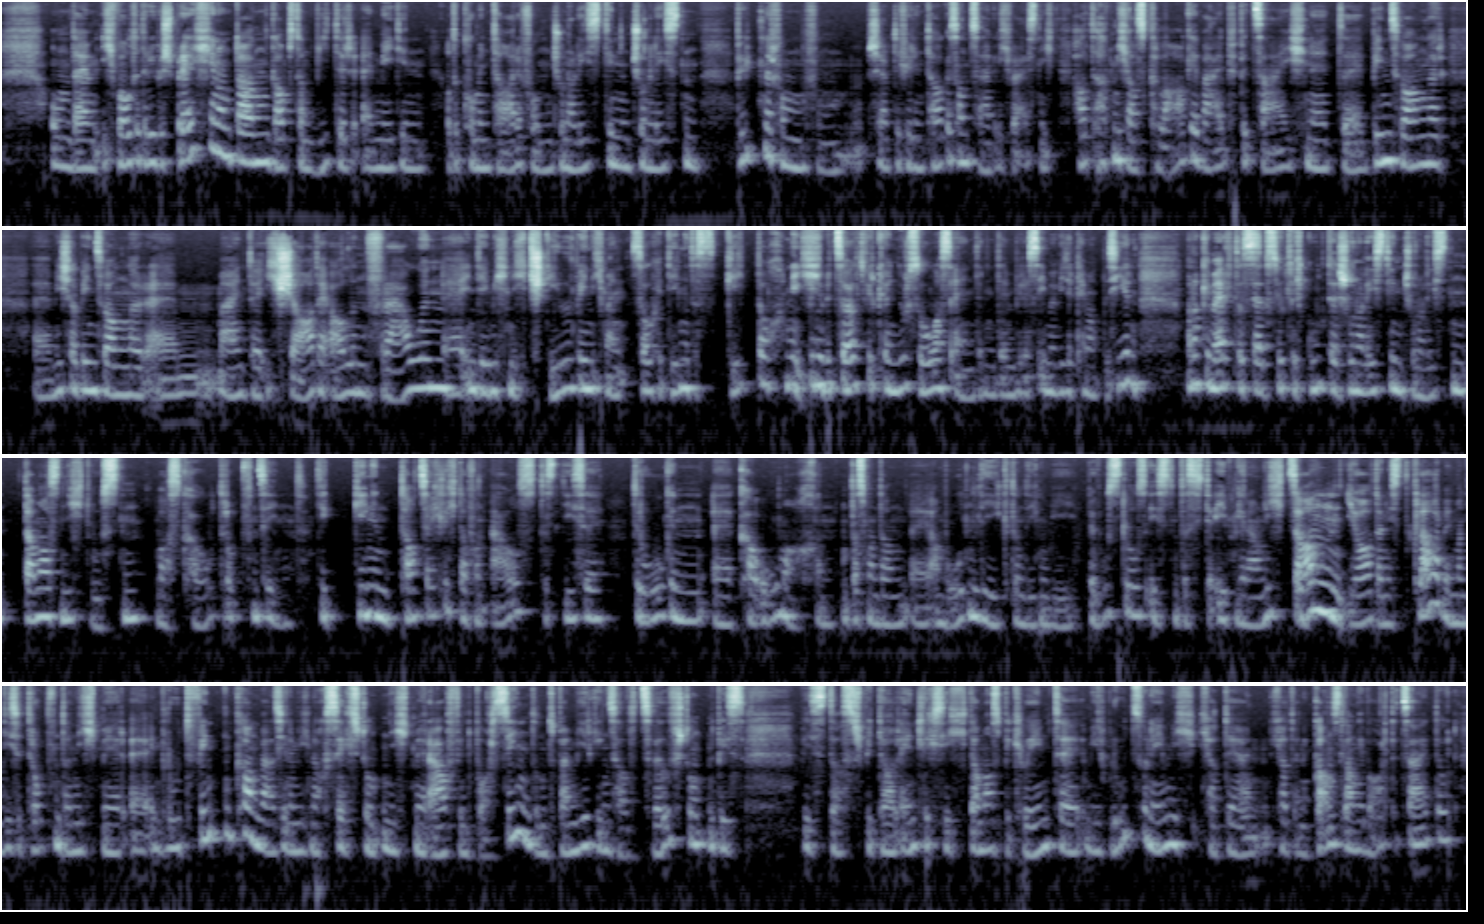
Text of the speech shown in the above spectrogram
Und ähm, ich wollte darüber sprechen und dann gab es dann wieder äh, Medien oder Kommentare von Journalistinnen und Journalisten. Büttner vom, vom schreibt für den Tagesanzeiger, ich weiß nicht, hat, hat mich als Klageweib bezeichnet. Äh, Binswanger äh, Micha Binswanger ähm, meinte, ich schade allen Frauen, äh, indem ich nicht still bin. Ich meine, solche Dinge, das geht doch nicht. Ich bin überzeugt, wir können nur sowas ändern, wir es immer wieder thematisieren. Man hat gemerkt, dass selbst wirklich gute Journalistinnen und Journalisten damals nicht wussten, was K.O.-Tropfen sind. Die gingen tatsächlich davon aus, dass diese Drogen äh, K.O. machen und dass man dann äh, am Boden liegt und irgendwie bewusstlos ist und das ist ja eben genau nicht so. Dann, ja, dann ist klar, wenn man diese Tropfen dann nicht mehr äh, im Blut finden kann, weil sie nämlich nach sechs Stunden nicht mehr auffindbar sind und bei mir ging es halt zwölf Stunden, bis, bis das Spital endlich sich damals bequemte, mir Blut zu nehmen. Ich, ich, hatte, ein, ich hatte eine ganz lange Wartezeit dort.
